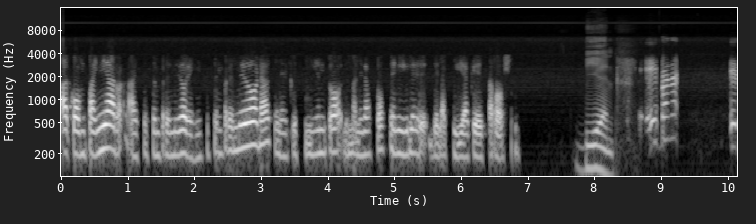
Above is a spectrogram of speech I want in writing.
acompañar a esos emprendedores y esas emprendedoras en el crecimiento de manera sostenible de, la actividad que desarrollen. Bien. Eh, eh,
